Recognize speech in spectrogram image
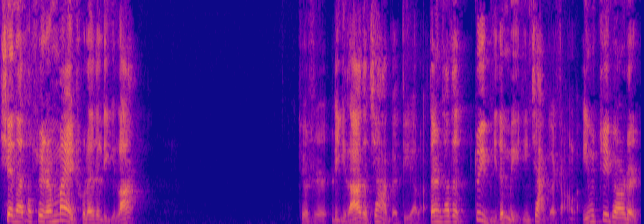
现在他虽然卖出来的里拉，就是里拉的价格跌了，但是它的对比的美金价格涨了，因为这边的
